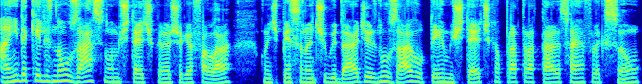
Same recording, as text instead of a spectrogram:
ainda que eles não usassem o nome estética, né? Eu cheguei a falar, quando a gente pensa na antiguidade, eles não usavam o termo estética para tratar essa reflexão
